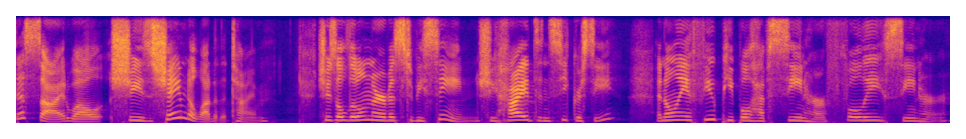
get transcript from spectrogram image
This side, well, she's shamed a lot of the time. She's a little nervous to be seen. She hides in secrecy, and only a few people have seen her, fully seen her.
